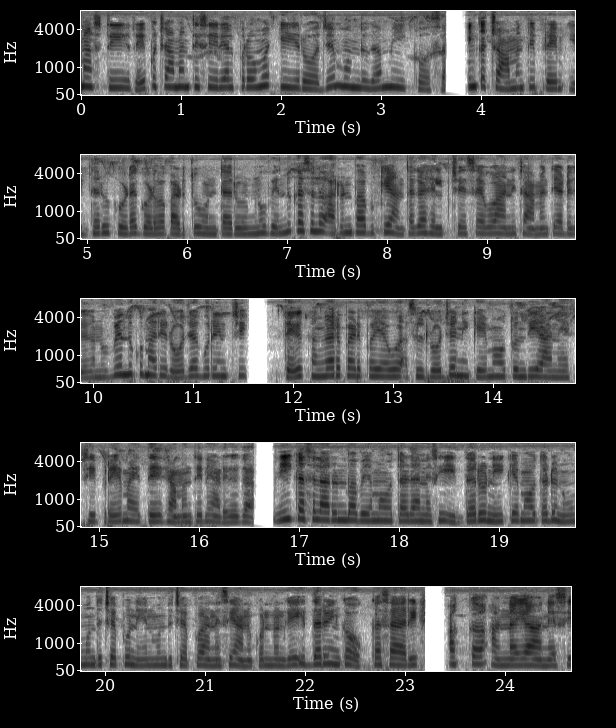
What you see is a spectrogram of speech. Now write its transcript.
మస్తి రేపు చామంతి సీరియల్ ప్రోమో ఈ రోజే ముందుగా మీకోసం. ఇంకా చామంతి ప్రేమ్ ఇద్దరు కూడా గొడవ పడుతూ ఉంటారు. నువ్వెందుకు అసలు అరుణ్ బాబుకి అంతగా హెల్ప్ చేసావో అని చామంతి అడగగా నువ్వెందుకు మరి రోజా గురించి తెగ కంగారు పడిపోయావు? అసలు రోజా నీకేమవుతుంది అనేసి ప్రేమ్ అయితే చామంతిని అడగగా నీకు అసలు అరుణ్ బాబు ఏమవుతాడు అనేసి ఇద్దరు నీకేమవుతాడు నువ్వు ముందు చెప్పు నేను ముందు చెప్పు అనేసి అనుకుంటుండగా ఇద్దరు ఇంకా ఒక్కసారి అక్క అన్నయ్య అనేసి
